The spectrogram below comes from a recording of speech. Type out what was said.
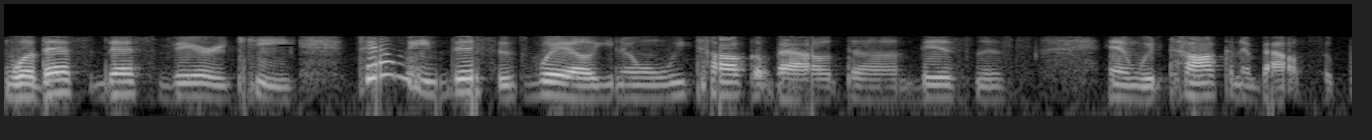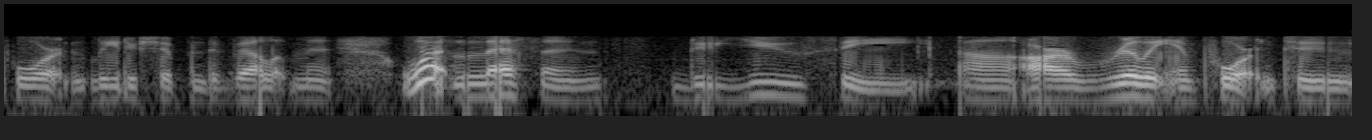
Well, that's that's very key. Tell me this as well. You know, when we talk about uh, business and we're talking about support and leadership and development, what lessons do you see uh, are really important to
